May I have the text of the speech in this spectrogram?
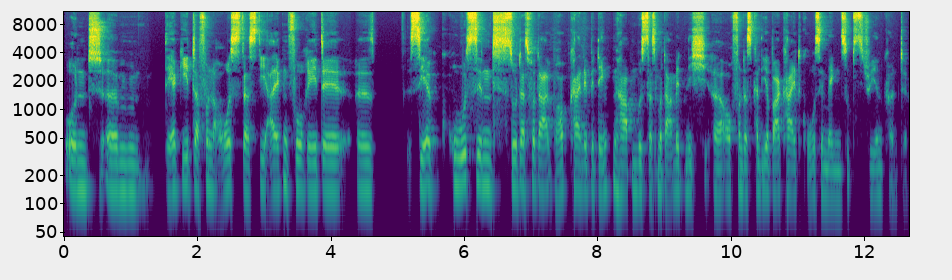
und ähm, der geht davon aus, dass die Algenvorräte äh, sehr groß sind, so dass wir da überhaupt keine Bedenken haben muss, dass man damit nicht äh, auch von der Skalierbarkeit große Mengen substituieren könnte.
